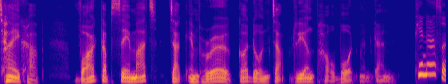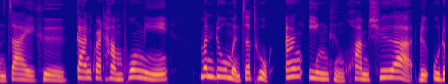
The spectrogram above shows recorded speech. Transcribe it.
ใช่ครับวอร์กับเซมัสจาก Emperor ก็โดนจับเรื่องเผาโบสถ์เหมือนกัน ที่น่าสนใจคือการกระทำพวกนี้ มันดูเหมือนจะถูกอ้างอิงถึงความเชื่อหรืออุด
